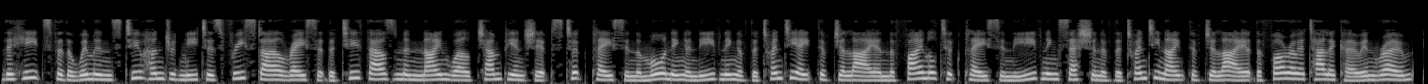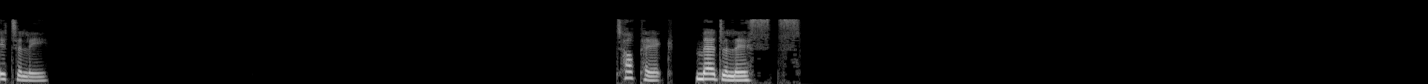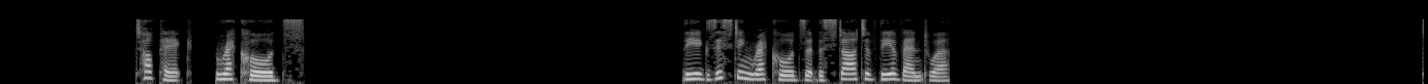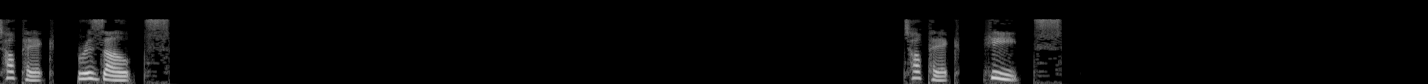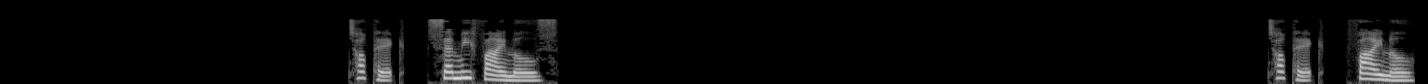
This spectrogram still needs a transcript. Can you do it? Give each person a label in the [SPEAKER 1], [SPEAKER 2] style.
[SPEAKER 1] The heats for the women's 200 meters freestyle race at the 2009 World Championships took place in the morning and evening of the 28th of July and the final took place in the evening session of the 29th of July at the Foro Italico in Rome, Italy. Medalists. Topic: Records. The existing records at the start of the event were Topic: Results. Topic: Heats. Topic: Semi-finals. Topic: Final.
